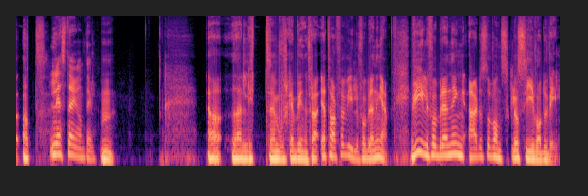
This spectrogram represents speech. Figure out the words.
at Les det en gang til. Ja, det er litt eh, Hvor skal jeg begynne fra? Jeg tar fra hvileforbrenning, jeg. Hvileforbrenning er det så vanskelig å si hva du vil.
